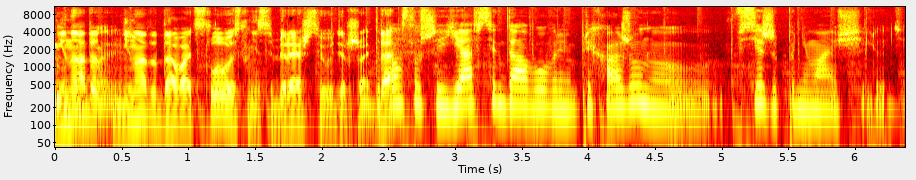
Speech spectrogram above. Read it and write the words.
не надо, не надо давать слово, если не собираешься его держать, да? да? Послушай, я всегда вовремя прихожу, но все же понимающие люди.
